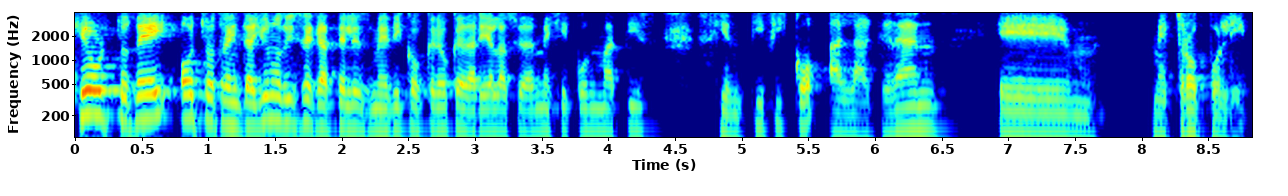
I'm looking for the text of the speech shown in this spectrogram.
Here Today 831 dice Gatel es médico, creo que daría a la Ciudad de México un matiz científico a la gran eh, metrópoli.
